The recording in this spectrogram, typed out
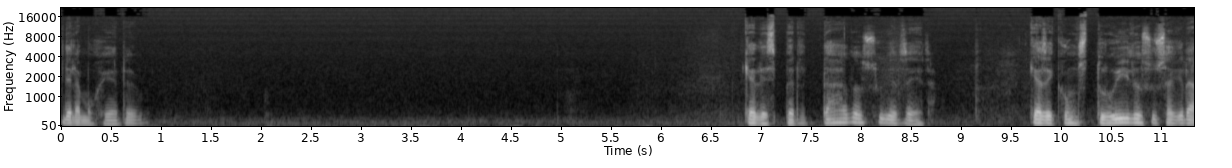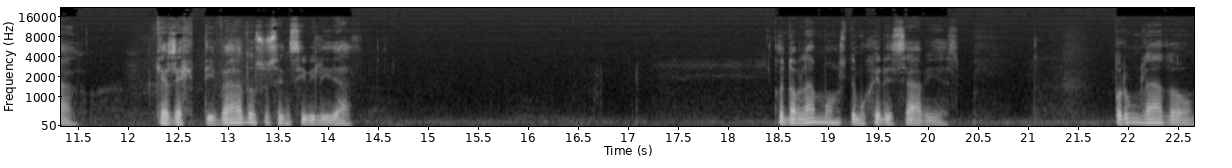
de la mujer que ha despertado su guerrera que ha reconstruido su sagrado, que ha reactivado su sensibilidad. Cuando hablamos de mujeres sabias, por un lado,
